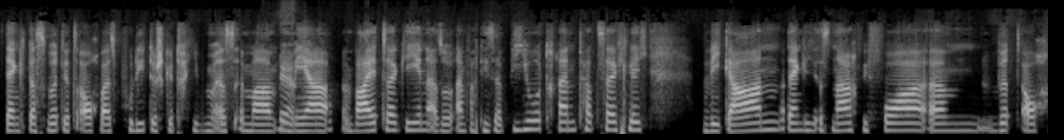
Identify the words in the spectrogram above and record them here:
Ich denke, das wird jetzt auch, weil es politisch getrieben ist, immer ja. mehr weitergehen. Also einfach dieser Bio-Trend tatsächlich vegan, denke ich, ist nach wie vor, ähm, wird auch,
